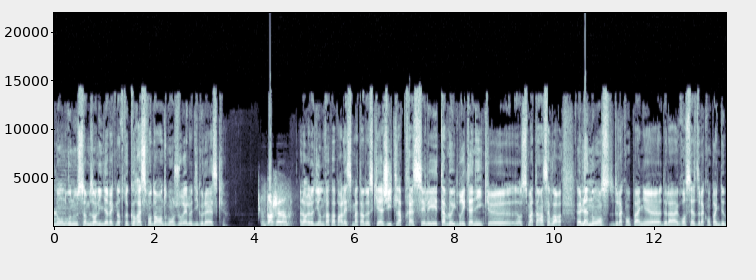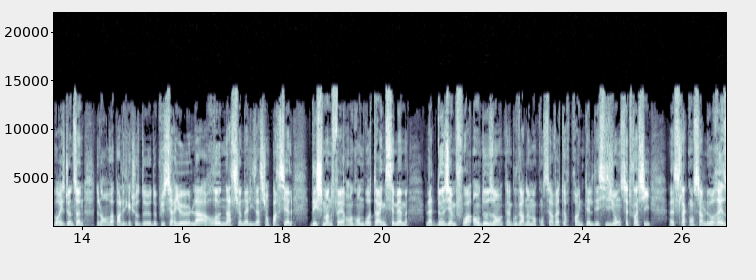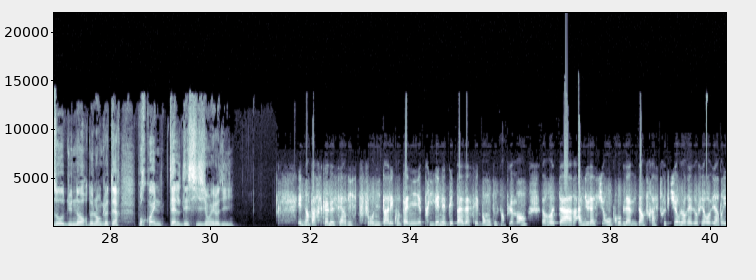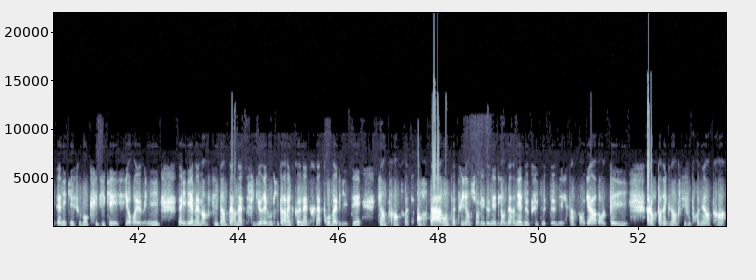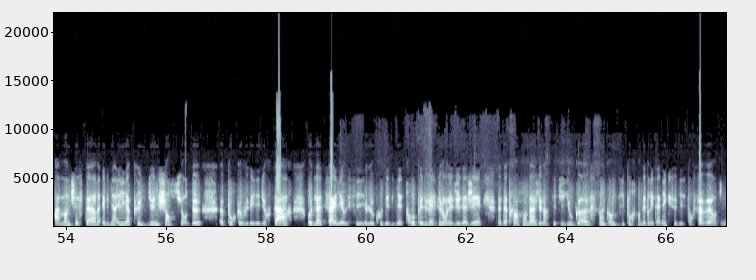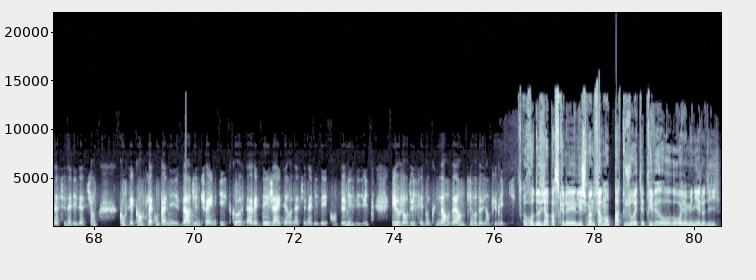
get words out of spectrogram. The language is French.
Londres où nous sommes en ligne avec notre correspondante. Bonjour Elodie Golesque. Bonjour. Alors Elodie, on ne va pas parler ce matin de ce qui agite la presse et les tabloïds britanniques euh, ce matin, à savoir euh, l'annonce de la campagne euh, de la grossesse de la campagne de Boris Johnson. Non, non, on va parler de quelque chose de, de plus sérieux, la renationalisation partielle des chemins de fer en Grande-Bretagne. C'est même la deuxième fois en deux ans qu'un gouvernement conservateur prend une telle décision. Cette fois-ci, cela concerne le réseau du nord de l'Angleterre. Pourquoi une telle décision, Elodie? Eh bien parce que le service fourni par les compagnies privées n'était pas assez bon, tout simplement. Retard, annulation ou problème d'infrastructure, le réseau ferroviaire britannique est souvent critiqué ici au Royaume-Uni. Euh, il y a même un site internet, figurez-vous, qui permet de connaître la probabilité qu'un train soit en retard en s'appuyant sur les données de l'an dernier de plus de 2500 gares dans le pays. Alors par exemple, si vous prenez un train à Manchester, eh bien il y a plus d'une chance sur deux euh, pour que vous ayez du retard. Au-delà de ça, il y a aussi le coût des billets trop élevé selon les usagers. Euh, d'après un sondage de l'Institut YouGov, 56% des Britanniques se disent en faveur d'une nationalisation. Conséquence, la compagnie Virgin Train East Coast avait déjà été renationalisée en 2018 et aujourd'hui c'est donc Northern qui redevient public. Redevient parce que les, chemins de fer n'ont pas toujours été privés au, au Royaume-Uni, Elodie.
